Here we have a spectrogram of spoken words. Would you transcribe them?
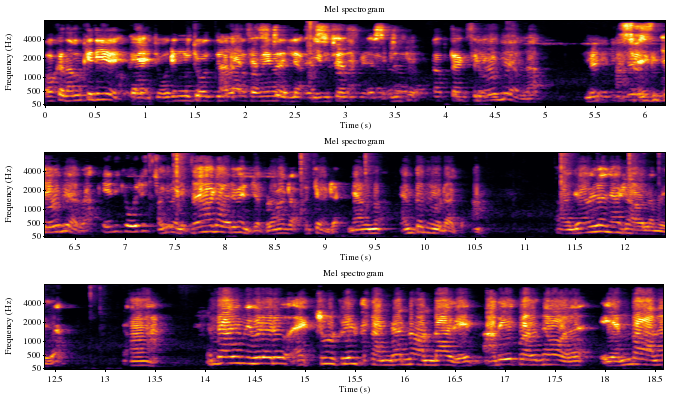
ഓക്കെ നമുക്കിനി. ചോദ്യങ്ങൾ ചോദിക്കാനുള്ള സമയമില്ല. എനിക്ക് ഒരു ചോദ്യം മിനിറ്റ് ഒരു മിനിറ്റ് പ്രേമേട്ട ഒറ്റ മിനിറ്റ്. ഞാനൊന്ന് എനിക്കൊന്ന് നോട്ടാക്കും ജാമില ഞാൻ ഷാവുലം ചെയ്ത എന്തായാലും ഇവിടെ ഒരു എക്സ് സംഘടന ഉണ്ടാകുകയും അത് ഈ പറഞ്ഞ പോലെ എന്താണ്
